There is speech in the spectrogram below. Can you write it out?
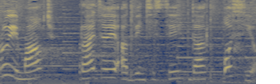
Рӯи мавҷ радиои адвентистӣ дар осиё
